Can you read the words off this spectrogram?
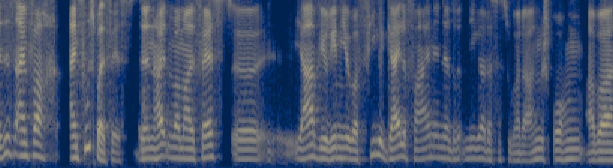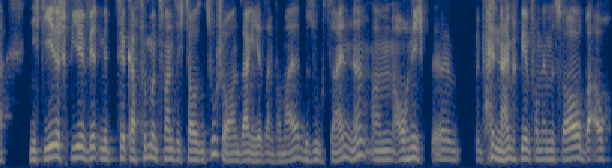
es ist einfach ein Fußballfest. Denn halten wir mal fest, äh, ja, wir reden hier über viele geile Vereine in der dritten Liga, das hast du gerade angesprochen, aber nicht jedes Spiel wird mit circa 25.000 Zuschauern, sage ich jetzt einfach mal, besucht sein. Ne? Ähm, auch nicht äh, bei den Heimspielen vom MSV, auch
